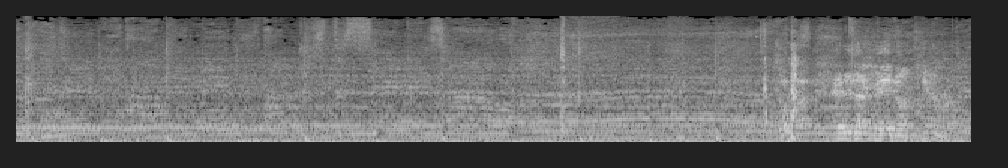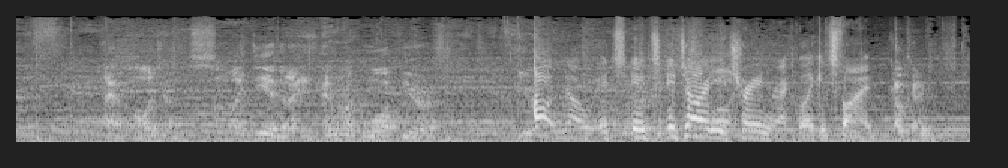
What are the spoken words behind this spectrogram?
So I ended up made it on camera. I apologize. No idea that I, I don't want to blow up your. your Oh no, it's it's it's already a train wreck. Like it's fine. Okay.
